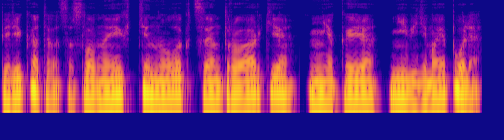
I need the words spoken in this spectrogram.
перекатываться, словно их тянуло к центру арки некое невидимое поле.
